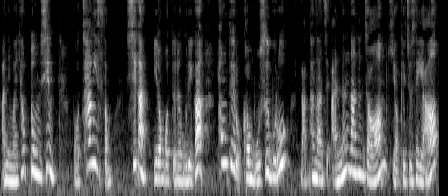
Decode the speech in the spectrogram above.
아니면 협동심, 뭐 창의성, 시간 이런 것들은 우리가 형태로 겉모습으로 나타나지 않는다는 점 기억해 주세요.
